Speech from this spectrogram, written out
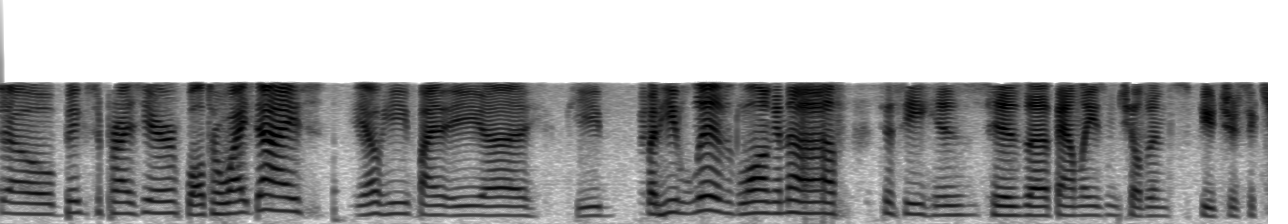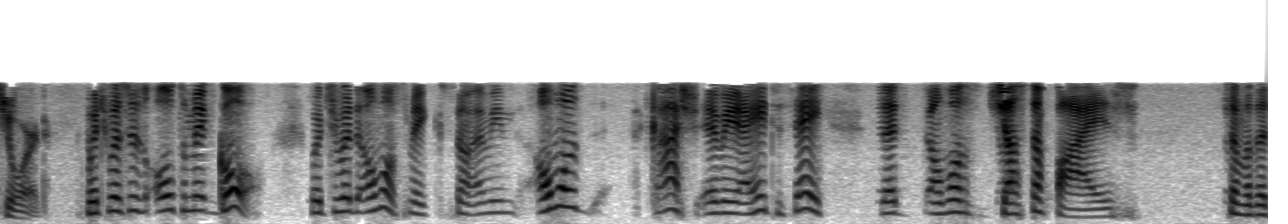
So big surprise here. Walter White dies. You know he finally uh, he but he lives long enough to see his his uh, family's and children's future secured, which was his ultimate goal. Which would almost make so I mean almost gosh I mean I hate to say that almost justifies some of the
